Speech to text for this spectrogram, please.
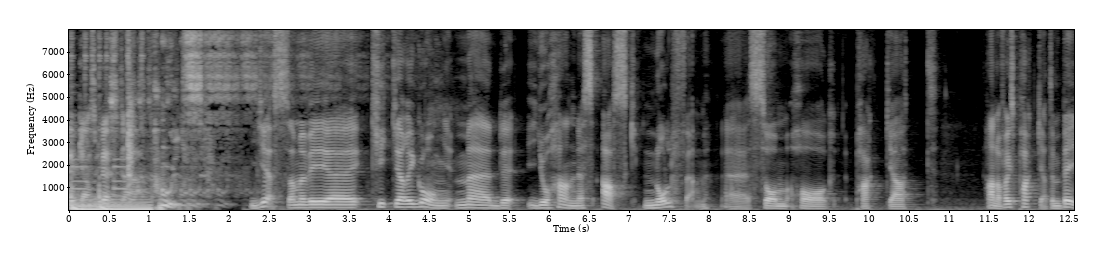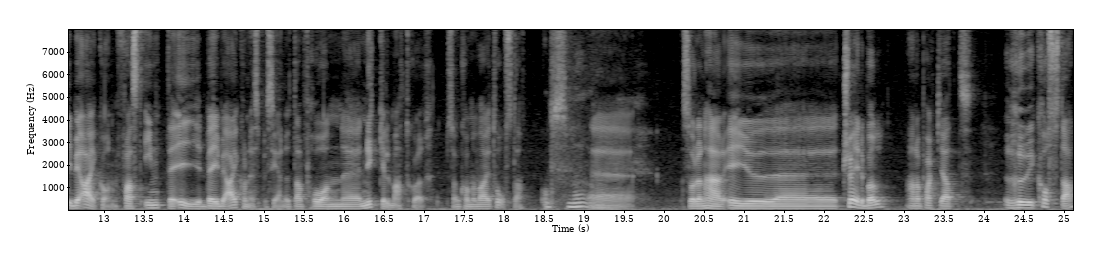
Veckans bästa puls. Yes, men vi eh, kickar igång med Johannes Ask 05. Eh, som har packat... Han har faktiskt packat en Baby Icon, fast inte i Baby Icon SPCn, utan från eh, nyckelmatcher som kommer varje torsdag. Och smör. Eh, så den här är ju eh, tradable. Han har packat Rui Costa.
